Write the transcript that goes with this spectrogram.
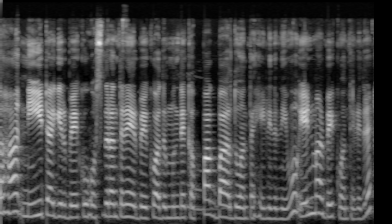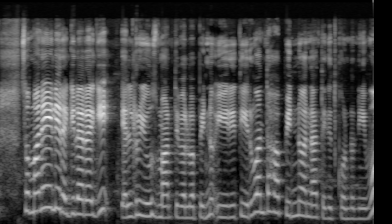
ಸಹ ನೀಟಾಗಿರಬೇಕು ಹೊಸದರಂತಲೇ ಇರಬೇಕು. ಅದ್ರ ಮುಂದೆ ಕಪ್ಪಾಗಬಾರ್ದು ಅಂತ ಹೇಳಿದರೆ ನೀವು ಏನು ಮಾಡಬೇಕು? ಅಂತ ಹೇಳಿದರೆ ಸೊ ಮನೆಯಲ್ಲಿ ರೆಗ್ಯುಲರ್ ಆಗಿ ಎಲ್ಲರೂ ಯೂಸ್ ಮಾಡ್ತೀವಲ್ವ ಪಿನ್ನು? ಈ ರೀತಿ ಇರುವಂತಹ ಪಿನ್ನನ್ನು ತೆಗೆದುಕೊಂಡು ನೀವು,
